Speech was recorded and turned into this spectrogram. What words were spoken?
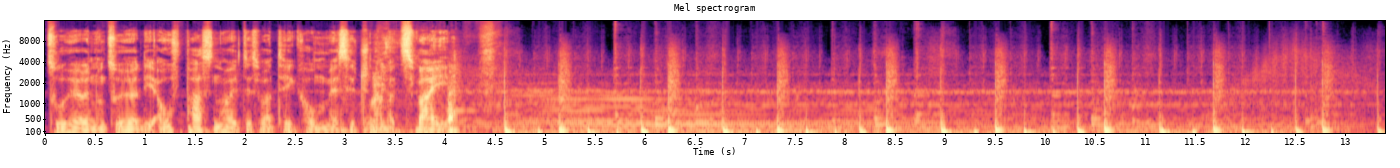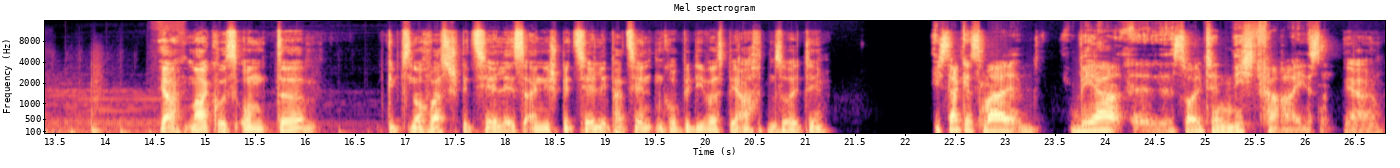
Zuhörerinnen und Zuhörer, die aufpassen heute, das war Take-Home-Message Nummer zwei. Ja, Markus, und äh, gibt es noch was Spezielles, eine spezielle Patientengruppe, die was beachten sollte? Ich sage jetzt mal, wer äh, sollte nicht verreisen? Ja.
